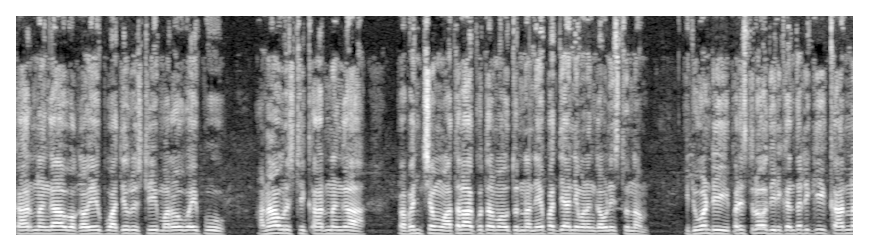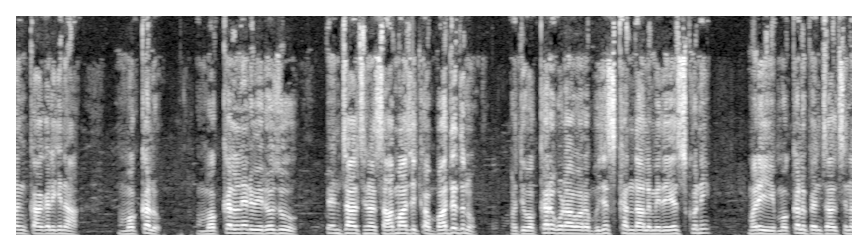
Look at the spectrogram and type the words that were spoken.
కారణంగా ఒకవైపు అతివృష్టి మరోవైపు అనావృష్టి కారణంగా ప్రపంచం అతలాకుతలం అవుతున్న నేపథ్యాన్ని మనం గమనిస్తున్నాం. ఇటువంటి పరిస్థితిలో దీనికంతటికీ కారణం కాగలిగిన మొక్కలు మొక్కలనేవి ఈరోజు పెంచాల్సిన సామాజిక బాధ్యతను ప్రతి ఒక్కరు కూడా వారి భుజస్కంధాల మీద వేసుకొని మరి మొక్కలు పెంచాల్సిన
